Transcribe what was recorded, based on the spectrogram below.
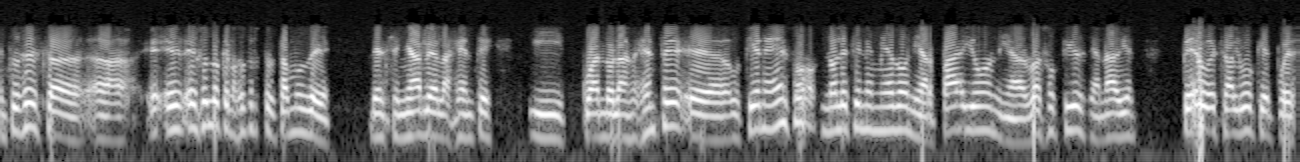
Entonces, e- eso es lo que nosotros tratamos de, enseñarle a la gente. Y cuando la gente eh, tiene eso, no le tiene miedo ni a Arpaio, ni a Russell Pierce, ni a nadie, pero es algo que pues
